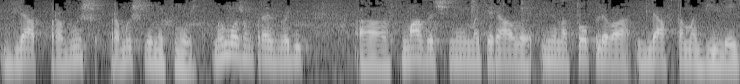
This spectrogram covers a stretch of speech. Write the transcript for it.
для промышленных нужд. Мы можем производить а, смазочные материалы, именно топливо для автомобилей,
